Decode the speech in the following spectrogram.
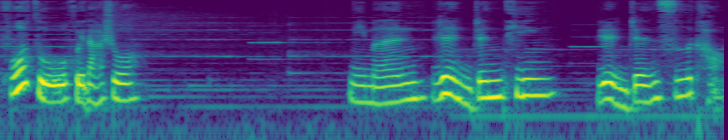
佛祖回答说：“你们认真听，认真思考。”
